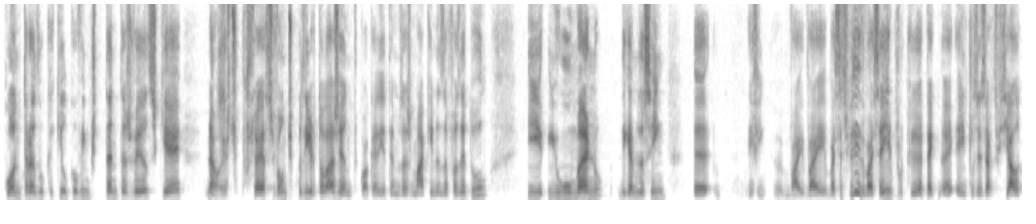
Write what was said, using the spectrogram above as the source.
contra do que aquilo que ouvimos tantas vezes, que é não, estes processos vão despedir toda a gente. Qualquer dia temos as máquinas a fazer tudo e, e o humano, digamos assim, uh, enfim, vai, vai, vai ser despedido, vai sair, porque a, a, inteligência artificial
